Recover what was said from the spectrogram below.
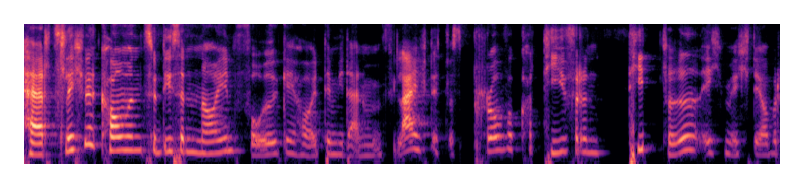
Herzlich willkommen zu dieser neuen Folge heute mit einem vielleicht etwas provokativeren Titel. Ich möchte aber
